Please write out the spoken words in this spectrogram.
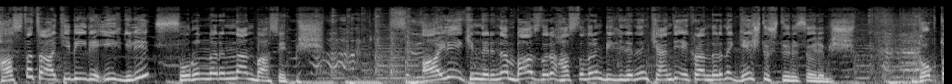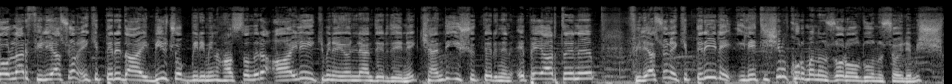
hasta takibiyle ilgili sorunlarından bahsetmiş. Aile hekimlerinden bazıları hastaların bilgilerinin kendi ekranlarına geç düştüğünü söylemiş. Doktorlar filyasyon ekipleri dahil birçok birimin hastaları aile hekimine yönlendirdiğini, kendi iş yüklerinin epey arttığını, filyasyon ekipleriyle iletişim kurmanın zor olduğunu söylemiş.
